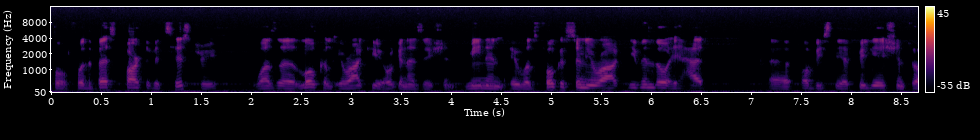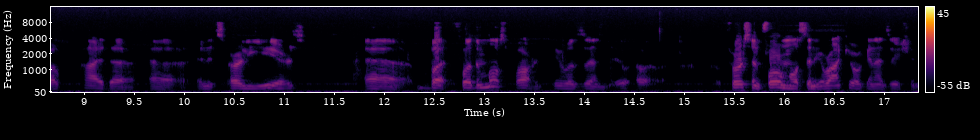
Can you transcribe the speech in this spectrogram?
for, for the best part of its history, was a local Iraqi organization, meaning it was focused in Iraq, even though it had uh, obviously affiliation to Al Qaeda uh, in its early years. Uh, but for the most part, it was an, uh, first and foremost an Iraqi organization.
